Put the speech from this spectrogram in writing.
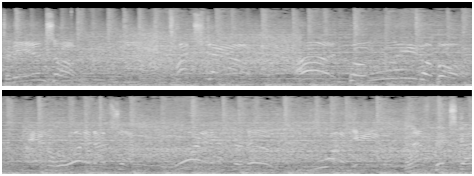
To the end zone. Touchdown. Unbelievable. And what an upset. What an afternoon. What a game. And that's Big Sky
